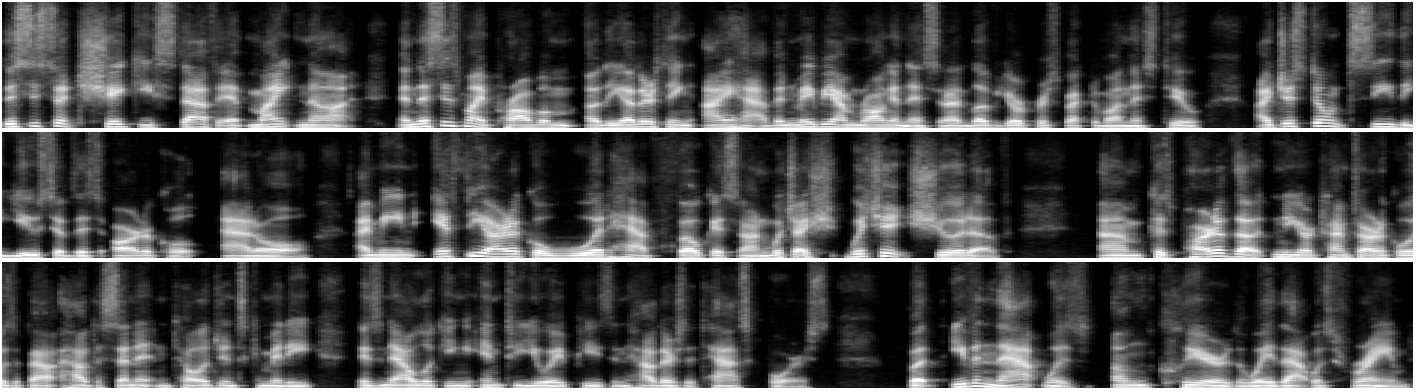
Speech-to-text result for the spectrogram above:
This is such shaky stuff. It might not. And this is my problem. Uh, the other thing I have, and maybe I'm wrong in this, and I'd love your perspective on this too. I just don't see the use of this article at all. I mean, if the article would have focused on, which I sh- wish it should have, because um, part of the New York Times article is about how the Senate Intelligence Committee is now looking into UAPs and how there's a task force. But even that was unclear the way that was framed.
